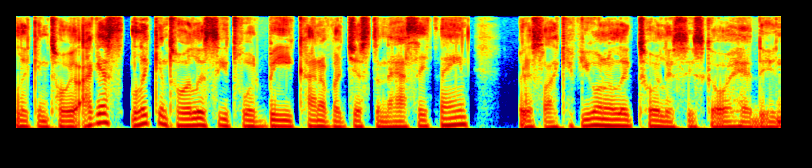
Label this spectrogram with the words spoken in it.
licking toilet. I guess licking toilet seats would be kind of a just a nasty thing. But it's like if you want to lick toilet seats, go ahead, dude.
